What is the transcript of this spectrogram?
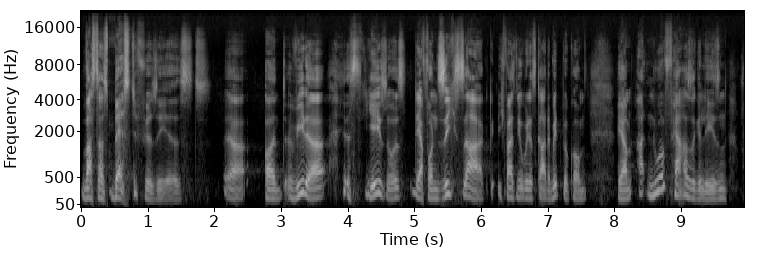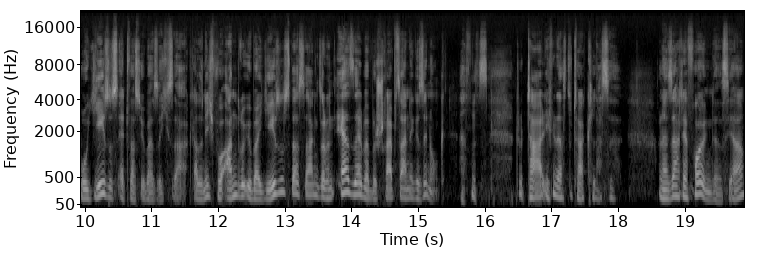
was das Beste für sie ist. Ja, und wieder ist Jesus, der von sich sagt, ich weiß nicht, ob ihr das gerade mitbekommt, wir haben nur Verse gelesen, wo Jesus etwas über sich sagt. Also nicht, wo andere über Jesus was sagen, sondern er selber beschreibt seine Gesinnung. Das ist total, ich finde das total klasse. Und dann sagt er folgendes, ja.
